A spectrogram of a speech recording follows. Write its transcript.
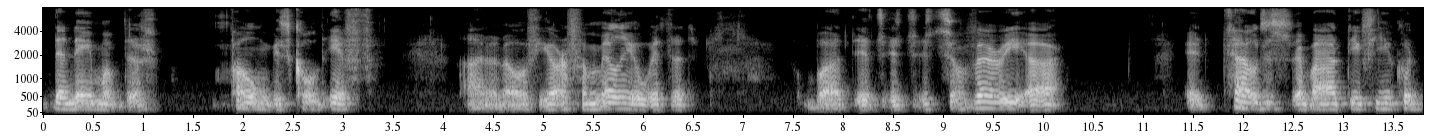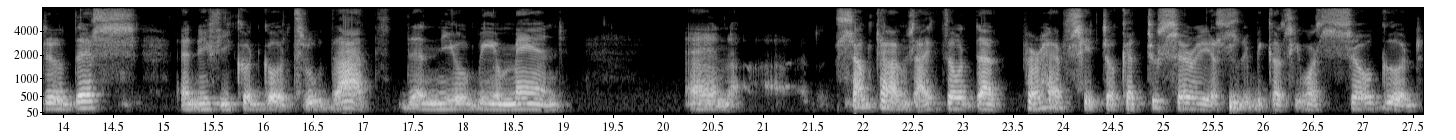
The name of the poem is called If. I don't know if you are familiar with it, but it's it's it's a very uh, it tells us about if you could do this and if you could go through that, then you'll be a man. And uh, sometimes I thought that Perhaps he took it too seriously because he was so good.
